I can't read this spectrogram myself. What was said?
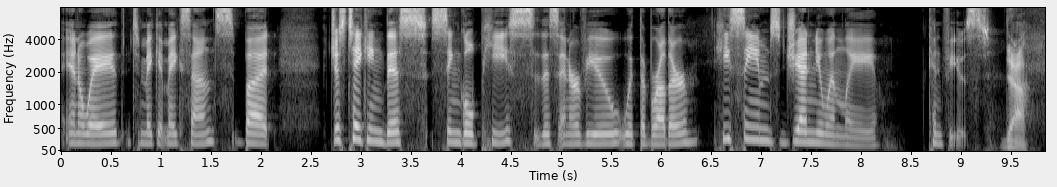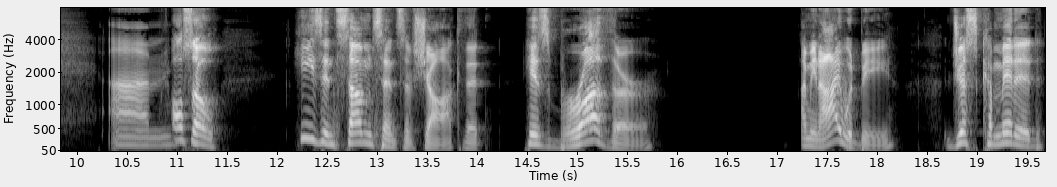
in a way to make it make sense, but just taking this single piece, this interview with the brother, he seems genuinely confused. Yeah. Um Also, he's in some sense of shock that his brother, I mean, I would be, just committed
